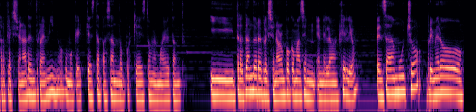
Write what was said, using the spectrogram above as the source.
reflexionar dentro de mí, ¿no? Como que, ¿qué está pasando? ¿Por qué esto me mueve tanto? Y tratando de reflexionar un poco más en, el Evangelio, pensaba mucho, primero,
